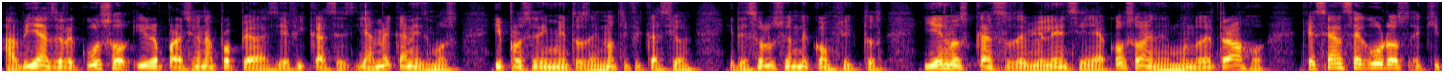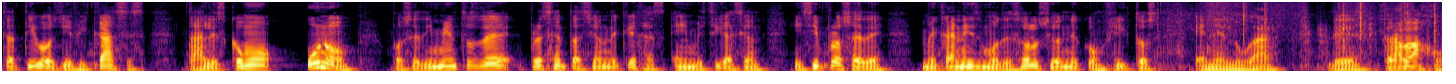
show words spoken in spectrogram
a vías de recurso y reparación apropiadas y eficaces y a mecanismos y procedimientos de notificación y de solución de conflictos y en los casos de violencia y acoso en el mundo del trabajo que sean seguros, equitativos y eficaces, tales como 1. Procedimientos de presentación de quejas e investigación y si procede, mecanismos de solución de conflictos en el lugar de trabajo.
